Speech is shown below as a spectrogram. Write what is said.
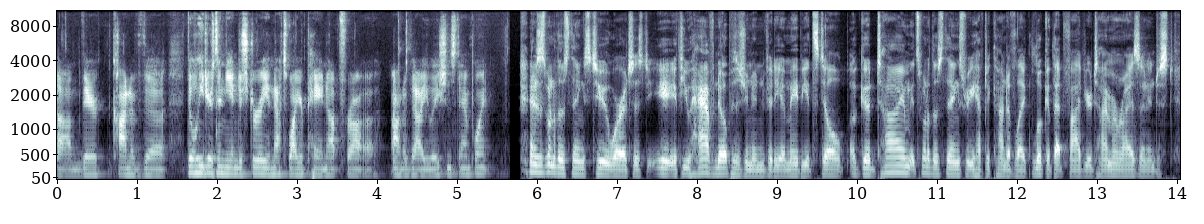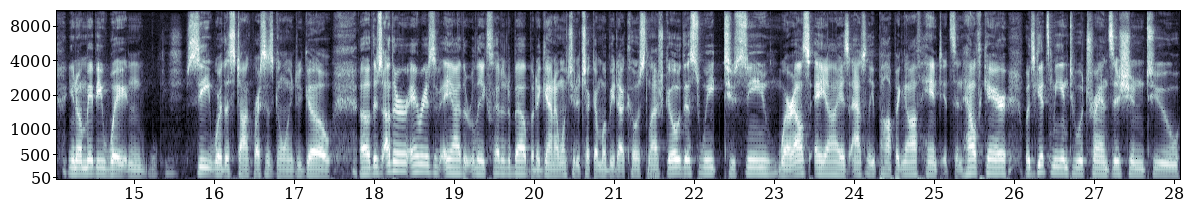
Um, they're kind of the the leaders in the industry, and that's why you're paying up for uh, on a valuation standpoint. And this is one of those things too, where it's just if you have no position in Nvidia, maybe it's still a good time. It's one of those things where you have to kind of like look at that five year time horizon and just you know maybe wait and see where the stock price is going to go. Uh, there's other areas of AI that really excited about, but again, I want you to check out moby.co/go this week to see where else AI is absolutely popping off. Hint: it's in healthcare, which gets me into a transition to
